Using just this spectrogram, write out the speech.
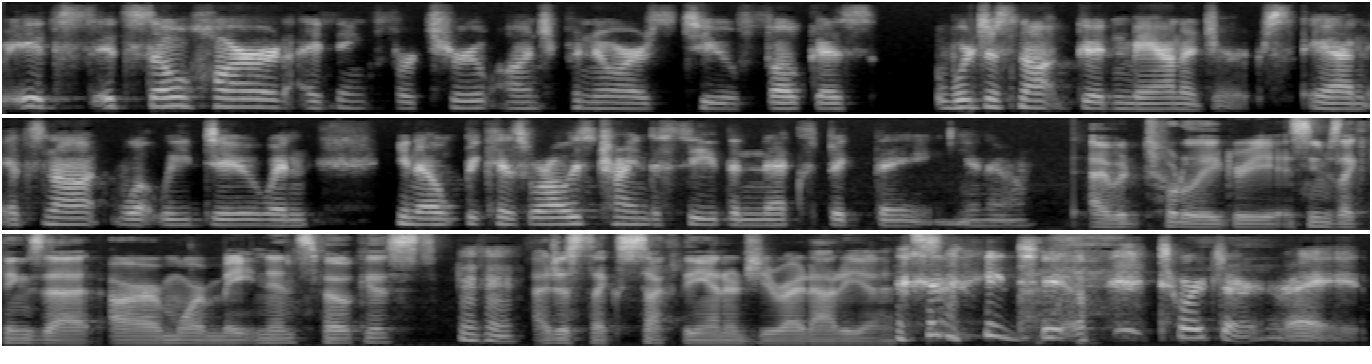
It's it's so hard. I think for true entrepreneurs to focus we're just not good managers and it's not what we do and you know because we're always trying to see the next big thing you know I would totally agree. It seems like things that are more maintenance focused, mm-hmm. I just like suck the energy right out of you. they do. Torture, right.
